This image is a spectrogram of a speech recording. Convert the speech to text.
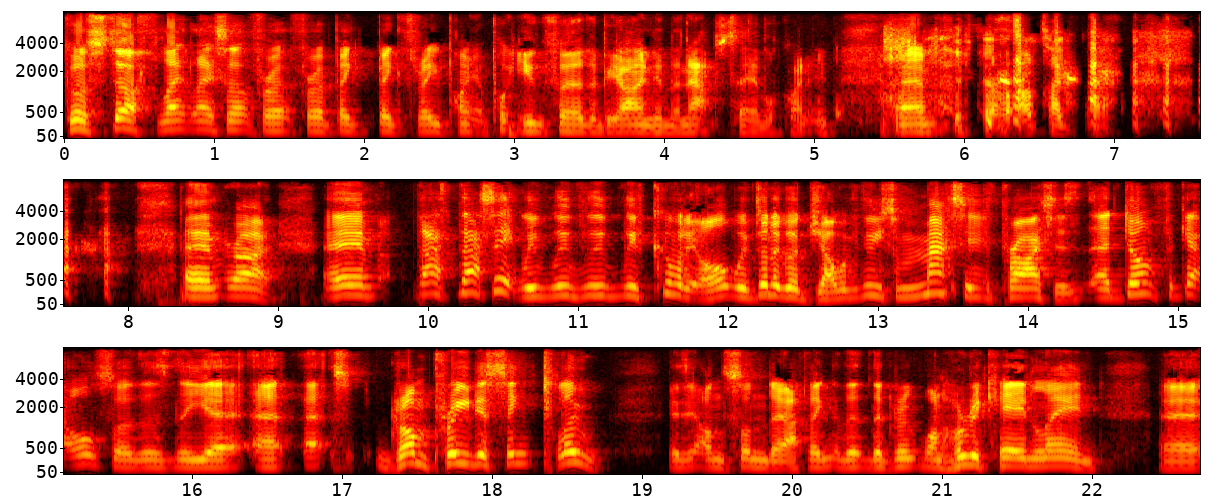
Good stuff. Let, let's hope for a, for a big big three pointer. Put you further behind in the naps table, Quentin. Um, I'll take that. um, right. Um, that's that's it. We've, we've we've we've covered it all. We've done a good job. We've given some massive prices. Uh, don't forget also there's the uh, uh, uh, Grand Prix de Saint Cloud. Is it on Sunday? I think the, the Group One Hurricane Lane uh,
